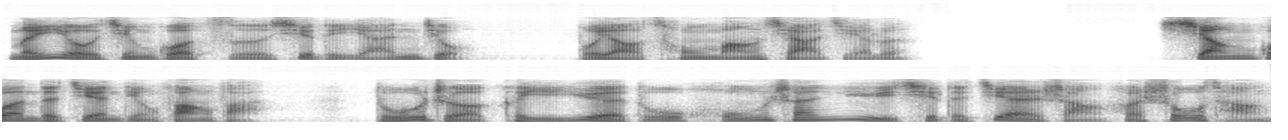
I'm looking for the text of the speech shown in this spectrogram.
没有经过仔细的研究，不要匆忙下结论。相关的鉴定方法，读者可以阅读《红山玉器的鉴赏和收藏》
